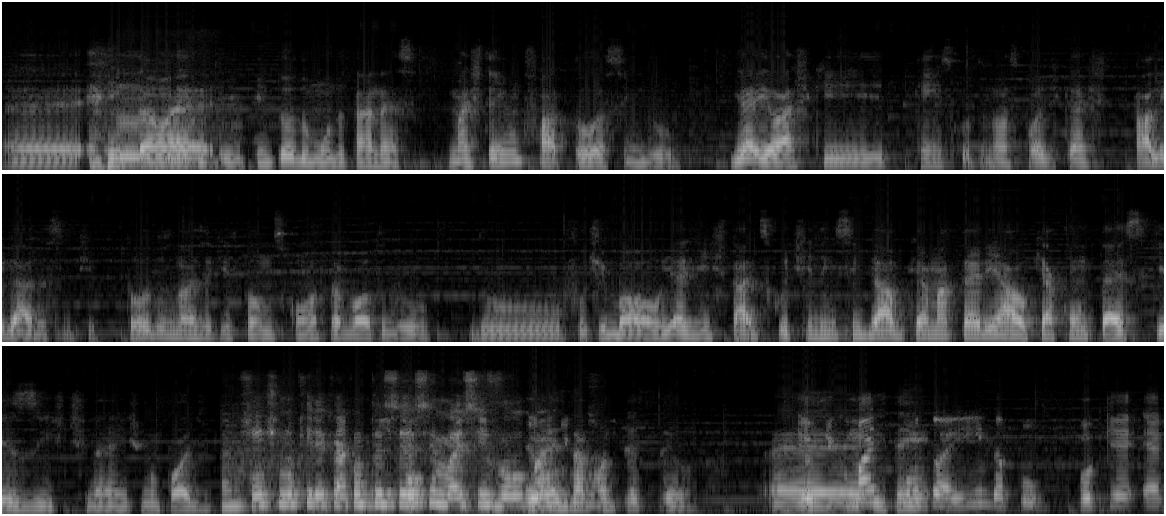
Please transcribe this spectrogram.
É, então, Uhum. é, enfim, todo mundo tá nessa. Mas tem um fator, assim, do. E aí eu acho que quem escuta o nosso podcast tá ligado, assim, tipo, todos nós aqui fomos contra a volta do, do futebol e a gente tá discutindo em cima de algo que é material, que acontece, que existe, né? A gente não pode. A gente não queria que acontecesse, mas se voltou. Mas fico- aconteceu. É, Eu fico mais tem- puto ainda, pô. Porque é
